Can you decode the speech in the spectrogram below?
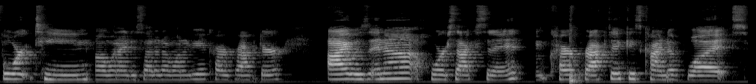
14 uh, when I decided I wanted to be a chiropractor. I was in a horse accident. Chiropractic is kind of what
